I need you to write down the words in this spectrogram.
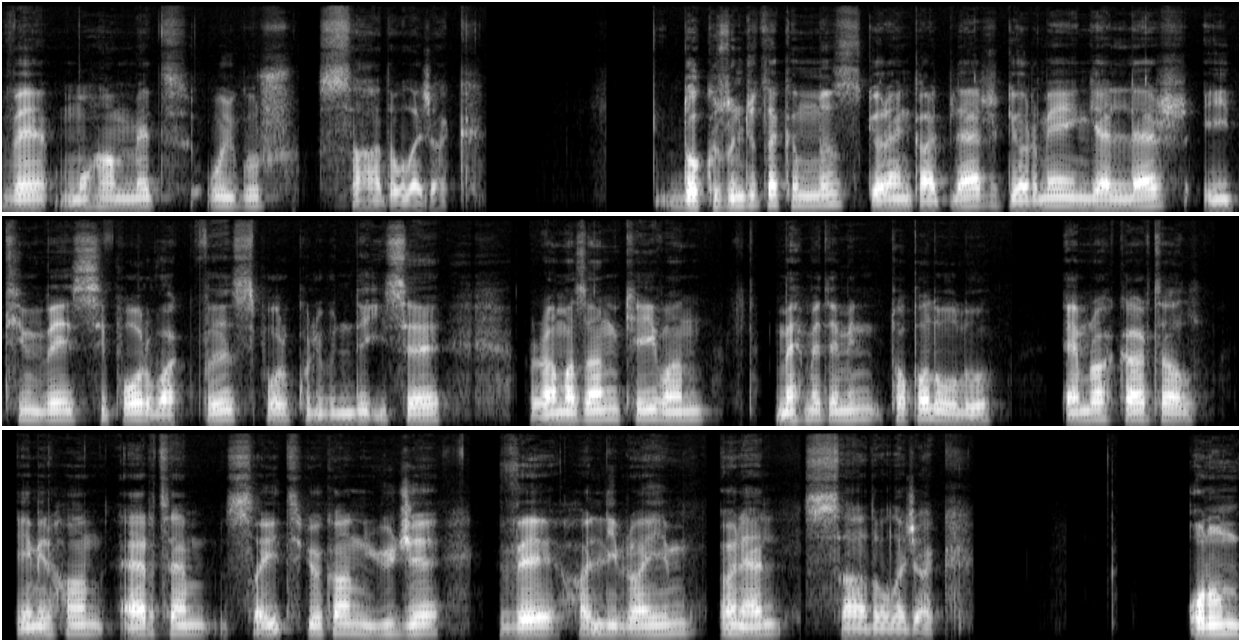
ve Muhammed Uygur sahada olacak. 9. takımımız Gören Kalpler, Görme Engeller Eğitim ve Spor Vakfı Spor Kulübü'nde ise Ramazan Keyvan, Mehmet Emin Topaloğlu, Emrah Kartal, Emirhan Ertem, Sait Gökhan Yüce ve Halil İbrahim Önel sahada olacak. 10.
